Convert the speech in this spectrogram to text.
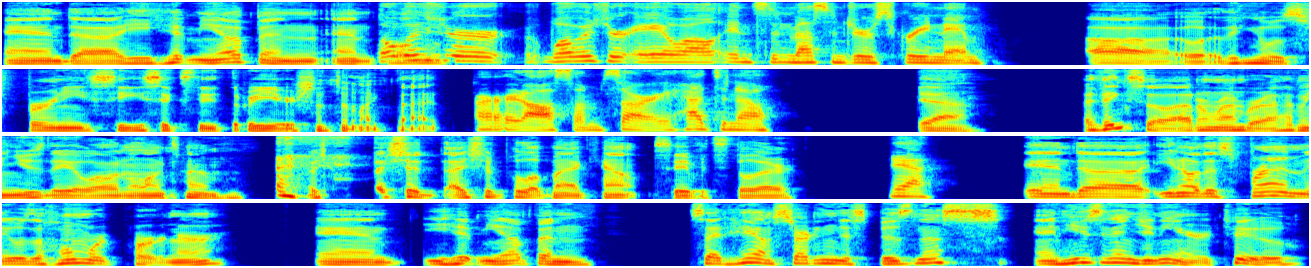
And uh, he hit me up and and what was me, your what was your AOL Instant Messenger screen name? Uh, I think it was Fernie C63 or something like that. All right, awesome. Sorry, had to know. Yeah, I think so. I don't remember. I haven't used AOL in a long time. I, sh- I, should I should pull up my account see if it's still there. Yeah. And uh, you know, this friend, it was a homework partner, and he hit me up and said, "Hey, I'm starting this business," and he's an engineer too.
